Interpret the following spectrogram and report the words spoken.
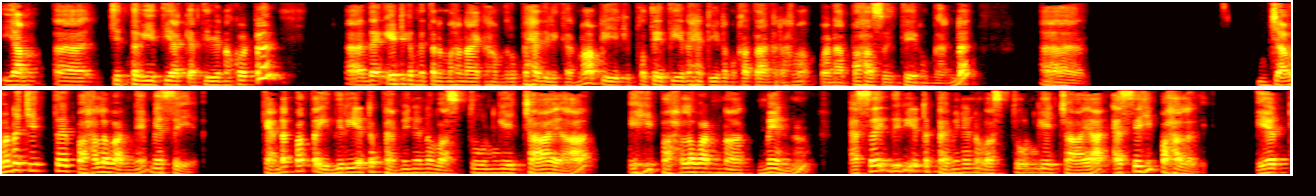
යම් චිත්ත වීතියක් ඇති වෙනකොට දැන් ඒ ටික මෙතන මහානායක හඳුරු පැහැදිලි කරනවා. අපි ඒක පොතේ තියෙන හැටියටම කතා කරාම වඩා පහසුයි තේරුම් ගන්න. ජවන චිත්තය පහළවන්නේ මෙසේය. කැඩපත ඉදිරියට පැමිණෙන වස්තුන්ගේ ඡායා එහි පහළවන්නක් මෙන් ඇස ඉදිරියට පැමිණෙන වස්තුන්ගේ ඡායා ඇසෙහි පහළවේ. එයට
